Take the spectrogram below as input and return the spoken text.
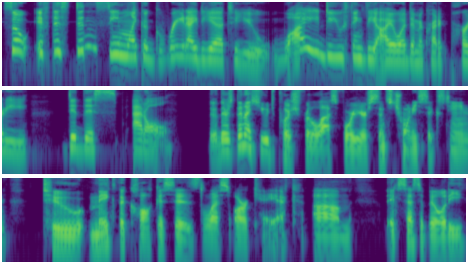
So, if this didn't seem like a great idea to you, why do you think the Iowa Democratic Party did this at all? There's been a huge push for the last four years since 2016 to make the caucuses less archaic. Um, accessibility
